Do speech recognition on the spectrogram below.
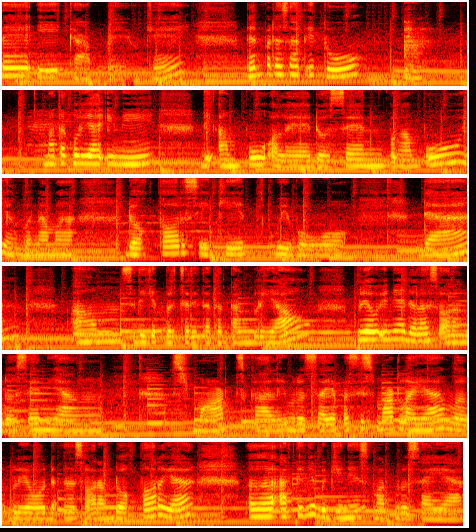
TIKP, oke? Okay? Dan pada saat itu Mata kuliah ini diampu oleh dosen pengampu yang bernama Dr. Sigit Wibowo. Dan um, sedikit bercerita tentang beliau, beliau ini adalah seorang dosen yang smart sekali menurut saya pasti smart lah ya beliau uh, seorang dokter ya uh, artinya begini smart menurut saya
